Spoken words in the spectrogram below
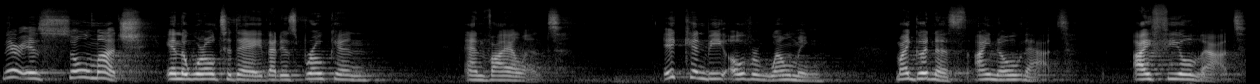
There is so much in the world today that is broken and violent. It can be overwhelming. My goodness, I know that. I feel that.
